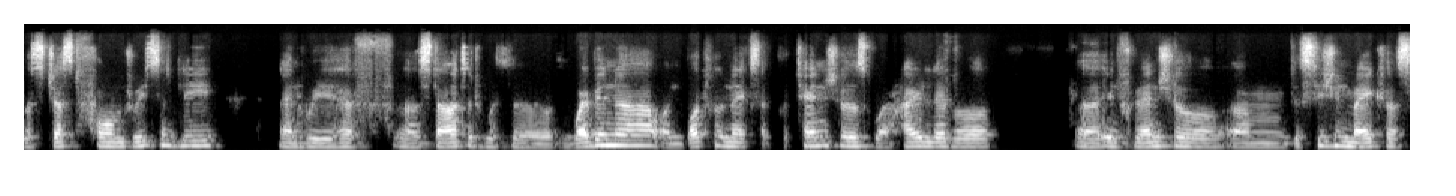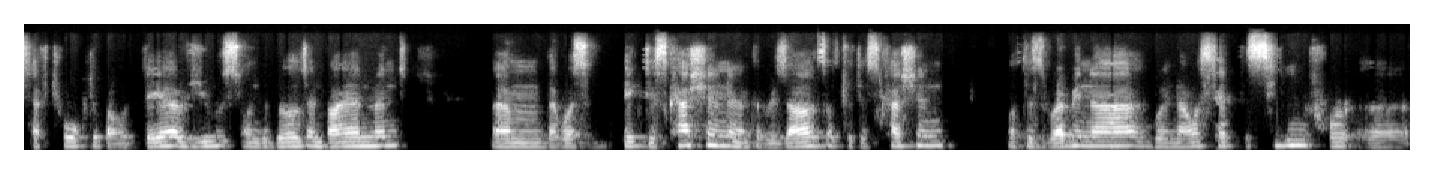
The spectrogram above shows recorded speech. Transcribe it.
was just formed recently, and we have uh, started with a webinar on bottlenecks and potentials where high-level uh, influential um, decision makers have talked about their views on the built environment. Um, there was a big discussion, and the results of the discussion of this webinar will now set the scene for a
